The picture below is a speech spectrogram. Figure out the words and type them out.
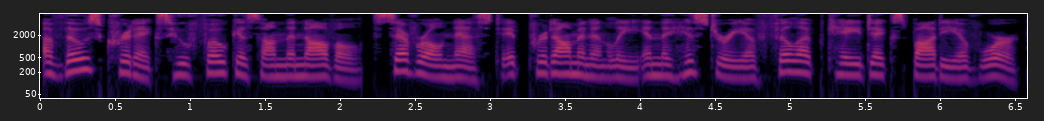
Of those critics who focus on the novel, several nest it predominantly in the history of Philip K. Dick's body of work.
